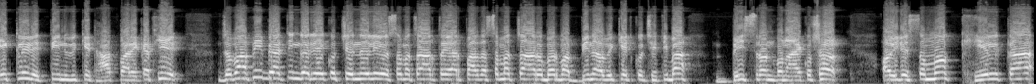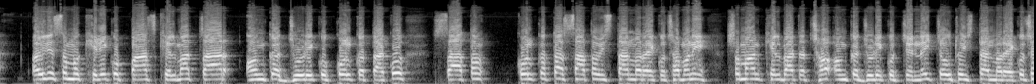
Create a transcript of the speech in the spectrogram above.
एक्लैले तीन विकेट हात पारेका थिए। जवाफी ब्याटिङ गरिरहेको चेन्नईले यो समाचार तयार पार्दासम्म चार ओभरमा बिना विकेटको क्षतिमा बीस रन बनाएको छ। अहिलेसम्म खेलका अहिलेसम्म खेलेको पाँच खेलमा चार अङ्क जोडेको कोलकाताको सातौं कोलकाता सातौं स्थानमा रहेको छ भने समान खेलबाट छ अङ्क जोडेको चेन्नई चौथो स्थानमा रहेको छ।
